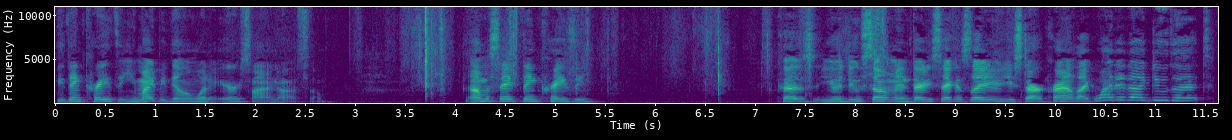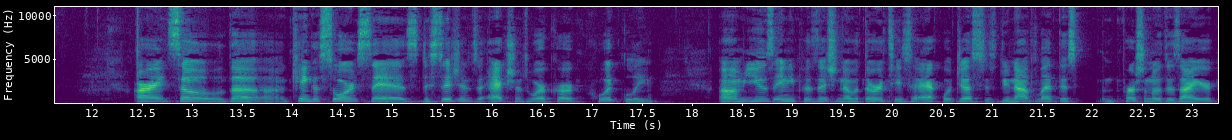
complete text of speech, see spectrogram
you think crazy. You might be dealing with an air sign also. I'm going to say think crazy. Because you do something and 30 seconds later you start crying like, why did I do that? Alright, so the King of Swords says, decisions and actions will occur quickly. Um, use any position of authority to act with justice. Do not let this personal desire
